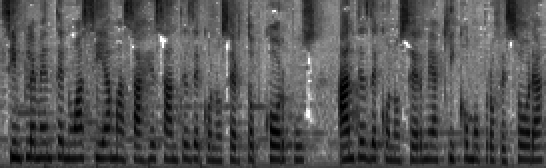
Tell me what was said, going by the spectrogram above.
Simplemente no hacía masajes antes de conocer Top Corpus, antes de conocerme aquí como profesora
